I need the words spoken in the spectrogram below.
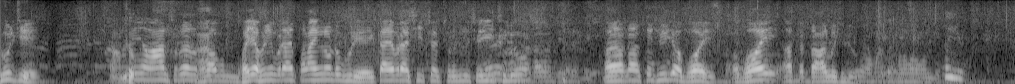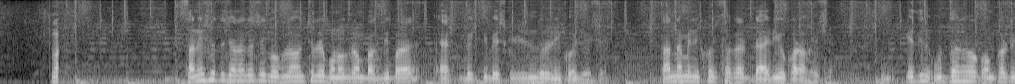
ঝুলছি। আমি আমার সব ভয়া হয়ে পড়ে আমি পালাই গেলাম ঘুরে। এই কাজ আসি ছোট ছোট ছিল আর একটা ছিল ভয় ও ভয় আর একটা আলু ছিল। স্থানীয় সূত্রে জানা গেছে, গোগলা অঞ্চলের বনগ্রাম বাগদিপাড়ায় এক ব্যক্তি বেশ কিছুদিন ধরে নিখোঁজ রয়েছে। তার নামে নিখোঁজ থাকার ডায়েরিও করা হয়েছে। এদিন উদ্ধার হওয়া কঙ্কালটি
